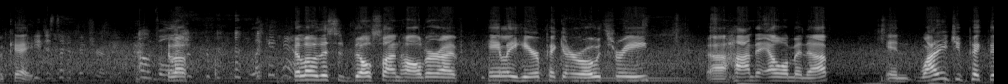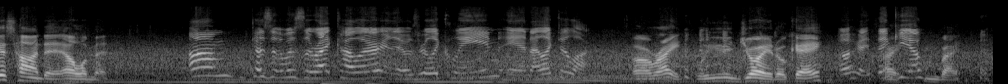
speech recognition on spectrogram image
Okay. He just took a picture of you. Oh boy. Hello. Look at him. Hello, this is Bill Sonnhalter. I have Kaylee here picking her 03 uh, Honda Element up. And why did you pick this Honda Element? Um, because it was the right color and it was really clean and I liked it a lot. All right. Well, you enjoy it, okay? Okay, thank right. you. Bye.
